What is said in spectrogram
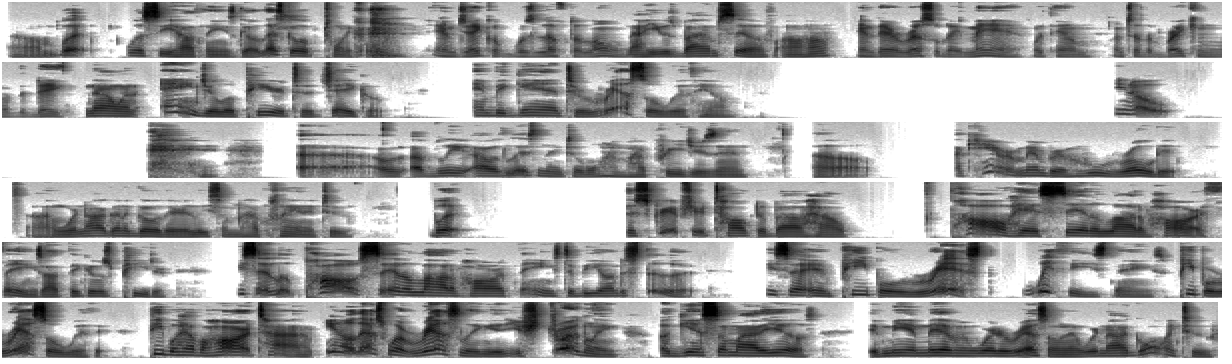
um, but we'll see how things go. Let's go up 24. and Jacob was left alone. Now he was by himself. Uh huh. And there wrestled a man with him until the breaking of the day. Now an angel appeared to Jacob and began to wrestle with him. You know, uh, I believe I was listening to one of my preachers, and uh, I can't remember who wrote it. Uh, we're not going to go there. At least I'm not planning to. But the scripture talked about how Paul had said a lot of hard things. I think it was Peter. He said, Look, Paul said a lot of hard things to be understood. He said, and people wrest with these things. People wrestle with it. People have a hard time. You know, that's what wrestling is. You're struggling against somebody else. If me and Melvin were to wrestle, and we're not going to.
